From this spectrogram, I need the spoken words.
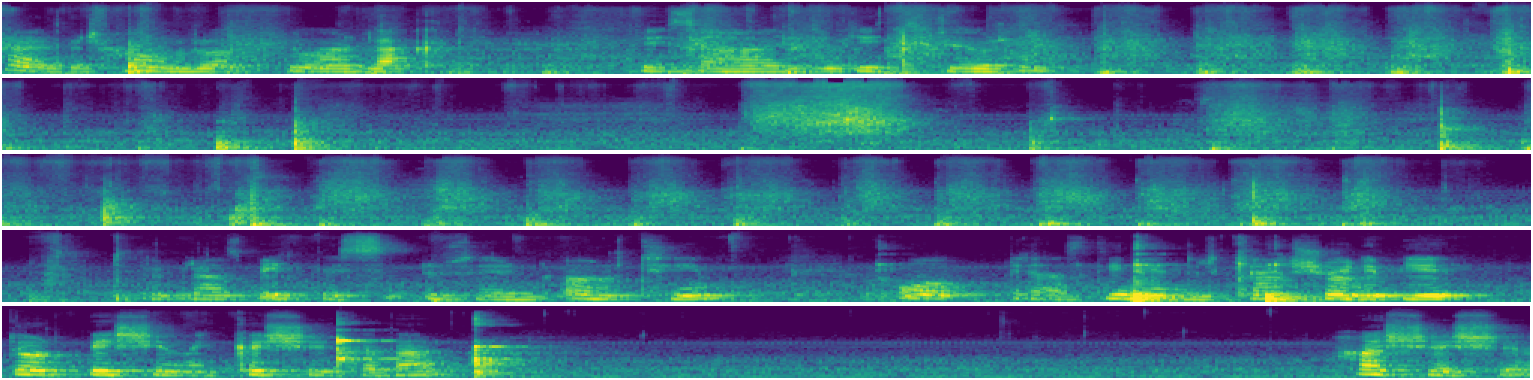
Her bir hamuru yuvarlak beze haline getiriyorum. Biraz beklesin. Üzerini örteyim. O biraz dinlenirken şöyle bir 4-5 yemek kaşığı kadar haşhaşı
